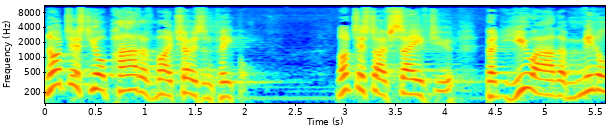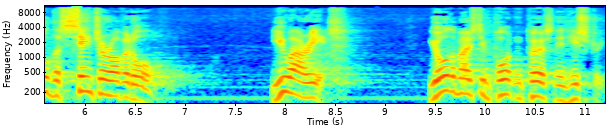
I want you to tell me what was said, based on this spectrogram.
not just you're part of my chosen people, not just I've saved you, but you are the middle, the center of it all. You are it. You're the most important person in history.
